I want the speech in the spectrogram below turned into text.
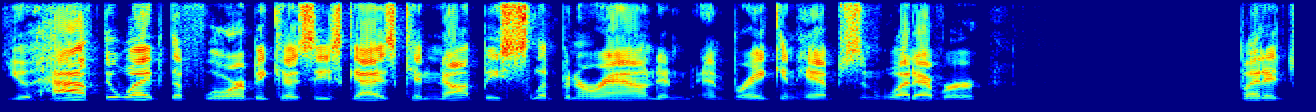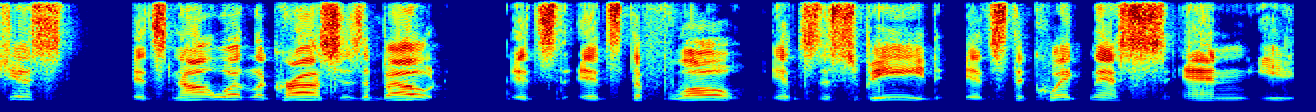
You have to wipe the floor because these guys cannot be slipping around and, and breaking hips and whatever. But it just it's not what lacrosse is about. It's it's the flow, it's the speed, it's the quickness, and you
